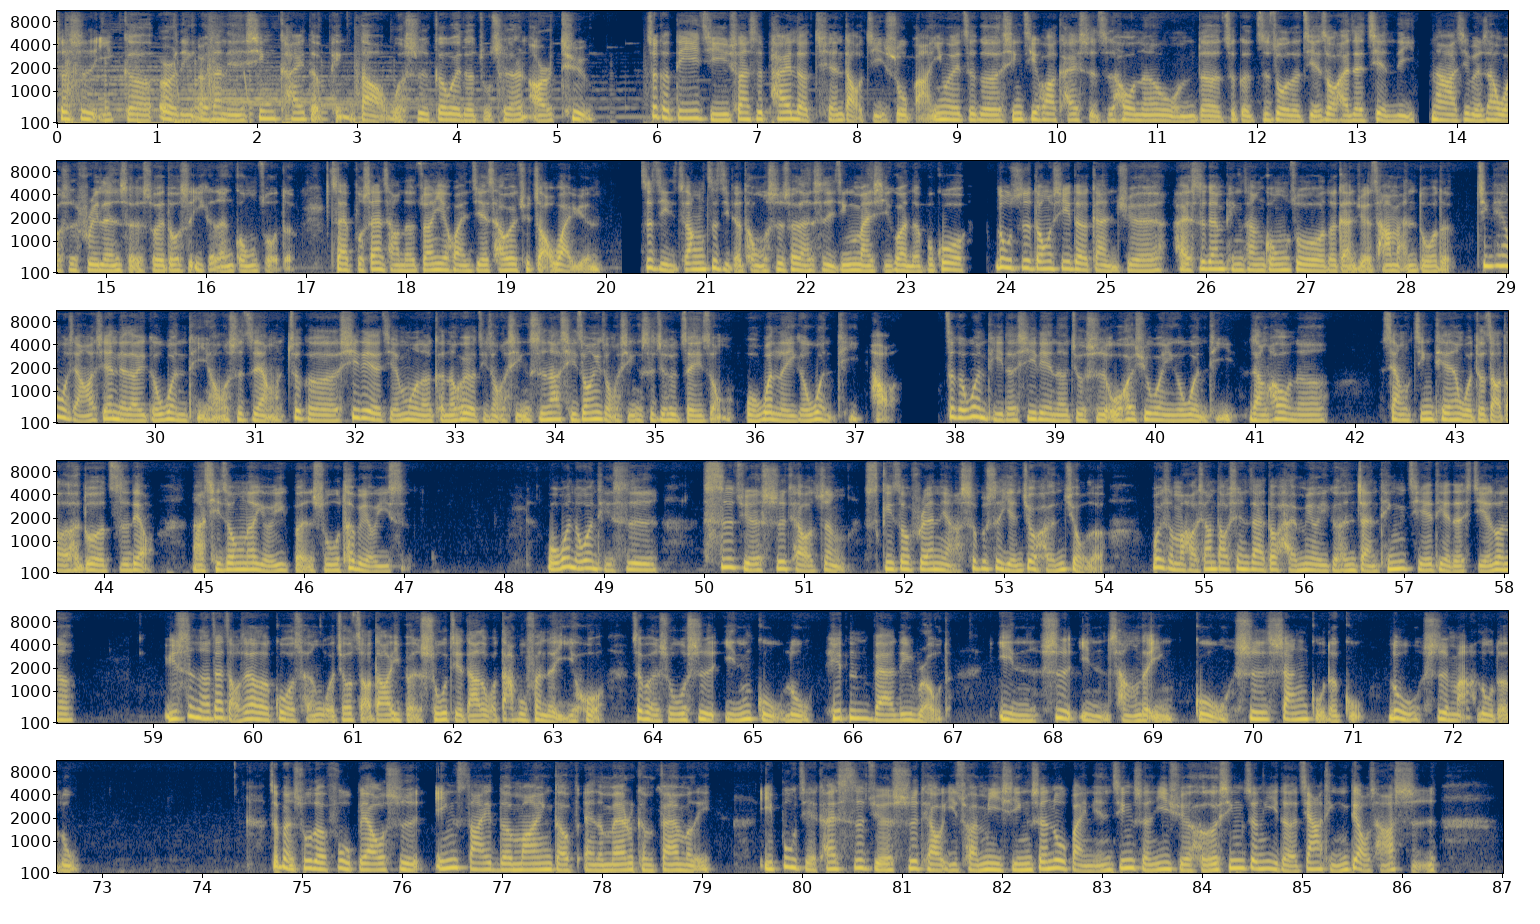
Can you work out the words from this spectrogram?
这是一个二零二三年新开的频道，我是各位的主持人 R Two。这个第一集算是拍了前导集数吧，因为这个新计划开始之后呢，我们的这个制作的节奏还在建立。那基本上我是 freelancer，所以都是一个人工作的，在不擅长的专业环节才会去找外援。自己当自己的同事，虽然是已经蛮习惯的，不过。录制东西的感觉还是跟平常工作的感觉差蛮多的。今天我想要先聊聊一个问题哈，是这样，这个系列的节目呢可能会有几种形式，那其中一种形式就是这一种，我问了一个问题。好，这个问题的系列呢，就是我会去问一个问题，然后呢，像今天我就找到了很多的资料，那其中呢有一本书特别有意思。我问的问题是。思觉失调症 （schizophrenia） 是不是研究很久了？为什么好像到现在都还没有一个很斩钉截铁的结论呢？于是呢，在找资料的过程，我就找到一本书，解答了我大部分的疑惑。这本书是《隐谷路》（Hidden Valley Road）。隐是隐藏的隐，谷是山谷的谷，路是马路的路。这本书的副标是《Inside the Mind of an American Family》。一部解开思觉失调遗传秘辛、深入百年精神医学核心争议的家庭调查史，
